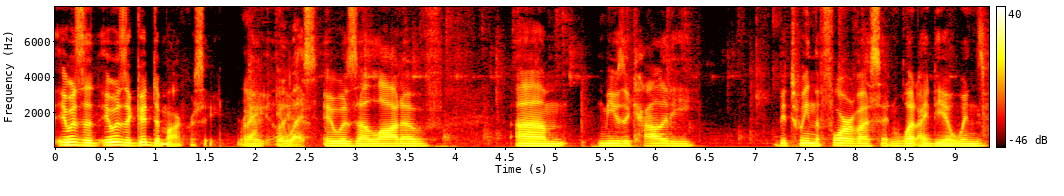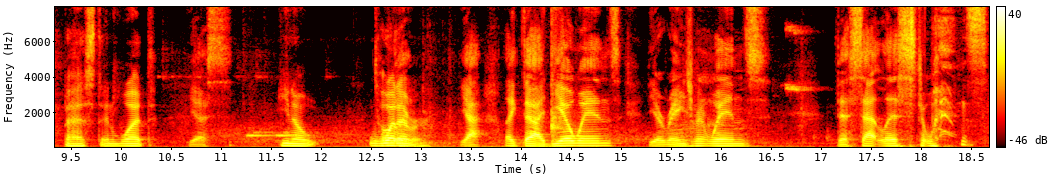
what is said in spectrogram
it was a it was a good democracy, right? it Like, was. It was a lot of um, musicality between the four of us, and what idea wins best, and what Yes. you know, Totally. whatever. Yeah, like the idea wins, the arrangement wins, the set list wins.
